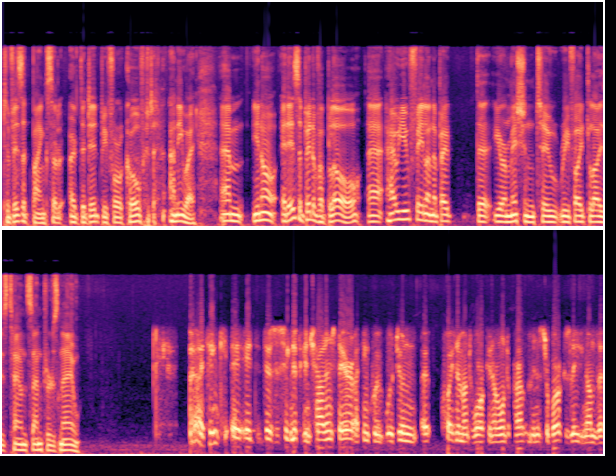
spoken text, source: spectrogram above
to visit banks, or, or they did before COVID anyway. Um, you know, it is a bit of a blow. Uh, how are you feeling about the, your mission to revitalise town centres now? I think it, there's a significant challenge there. I think we're, we're doing uh, quite an amount of work in our own department. Minister Burke is leading on the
